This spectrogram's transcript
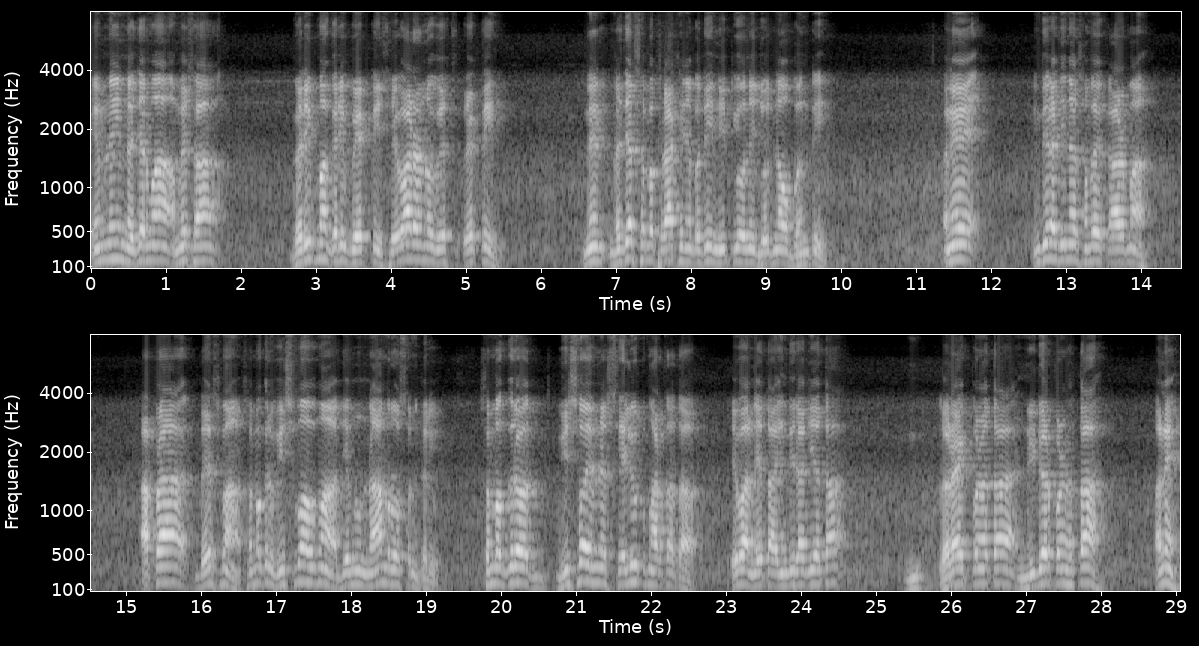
એમની નજરમાં હંમેશા ગરીબમાં ગરીબ વ્યક્તિ, છેવાડાનો વ્યક- વ્યક્તિ ને નજર સમક્ષ રાખીને બધી નીતિઓ અને યોજનાઓ બનતી. અને ઇન્દિરાજીના સમયકાળમાં આપણા દેશમાં, સમગ્ર વિશ્વમાં જેમનું નામ રોશન કર્યું, સમગ્ર વિશ્વ એમને સેલ્યુટ મારતા હતા એવા નેતા ઇન્દિરાજી હતા લડાયક પણ હતા, નીડર પણ હતા અને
